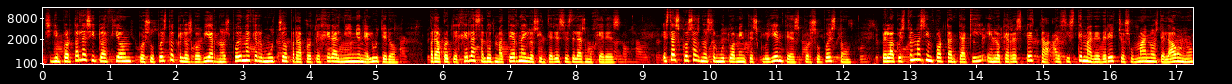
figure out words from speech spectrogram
Sin importar la situación, por supuesto que los gobiernos pueden hacer mucho para proteger al niño en el útero, para proteger la salud materna y los intereses de las mujeres. Estas cosas no son mutuamente excluyentes, por supuesto, pero la cuestión más importante aquí, en lo que respecta al sistema de derechos humanos de la ONU,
